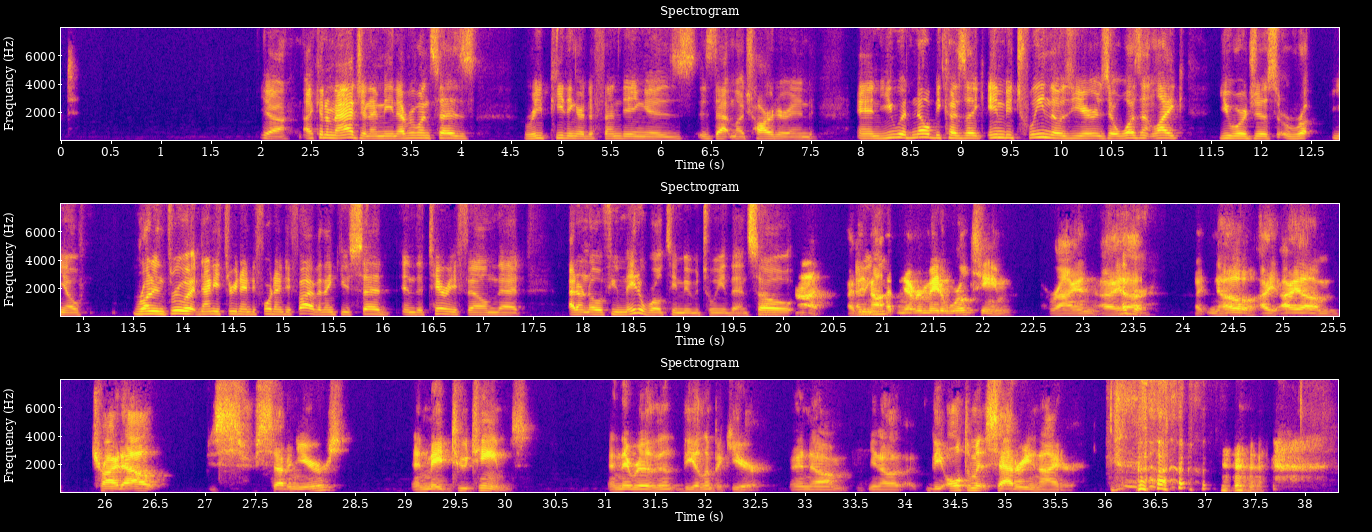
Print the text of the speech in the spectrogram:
Yeah, I can imagine. I mean, everyone says repeating or defending is is that much harder. And and you would know because like in between those years it wasn't like you were just you know running through it 93 94 95 i think you said in the terry film that i don't know if you made a world team in between then. So I did not, I did I mean, not. i've never made a world team ryan. I ever uh, I, no i i um tried out seven years and made two teams and they were the, the olympic year and um, you know the ultimate Saturday nighter.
